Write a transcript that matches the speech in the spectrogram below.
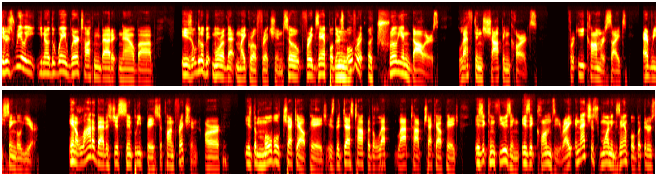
There's really, you know, the way we're talking about it now, Bob, is a little bit more of that micro friction. So, for example, there's mm. over a trillion dollars left in shopping carts for e commerce sites every single year. And a lot of that is just simply based upon friction. Or is the mobile checkout page, is the desktop or the lap- laptop checkout page, is it confusing? Is it clumsy, right? And that's just one example, but there's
